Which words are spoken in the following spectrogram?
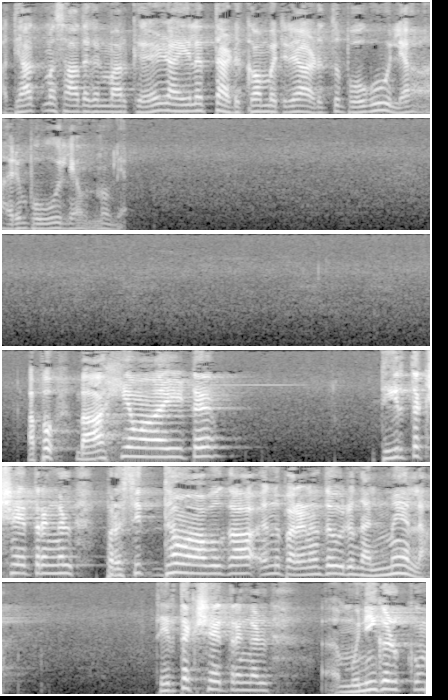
അധ്യാത്മ സാധകന്മാർക്ക് ഏഴ് അയലത്ത് അടുക്കാൻ പറ്റില്ല അടുത്ത് പോകൂല ആരും പോകൂല ഒന്നുമില്ല. അപ്പോ ബാഹ്യമായിട്ട് തീർത്ഥക്ഷേത്രങ്ങൾ പ്രസിദ്ധമാവുക എന്ന് പറയുന്നത് ഒരു നന്മയല്ല. തീർത്ഥക്ഷേത്രങ്ങൾ മുനികൾക്കും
